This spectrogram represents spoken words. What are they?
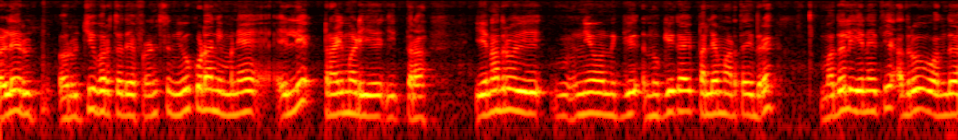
ಒಳ್ಳೆ ರುಚಿ ರುಚಿ ಬರ್ತದೆ ಫ್ರೆಂಡ್ಸ್ ನೀವು ಕೂಡ ನಿಮ್ಮ ಮನೆಯಲ್ಲಿ ಟ್ರೈ ಮಾಡಿ ಈ ಥರ ಏನಾದರೂ ನೀವು ನುಗ್ಗಿ, ನುಗ್ಗಿಕಾಯಿ ಪಲ್ಯ ಮಾಡ್ತಾ ಇದ್ರೆ ಮೊದಲು ಏನೈತಿ, ಅದ್ರ ಒಂದು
